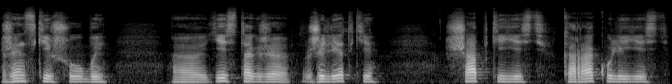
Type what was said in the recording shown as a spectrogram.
женские шубы. Э, Есть также жилетки, шапки есть, каракули есть.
